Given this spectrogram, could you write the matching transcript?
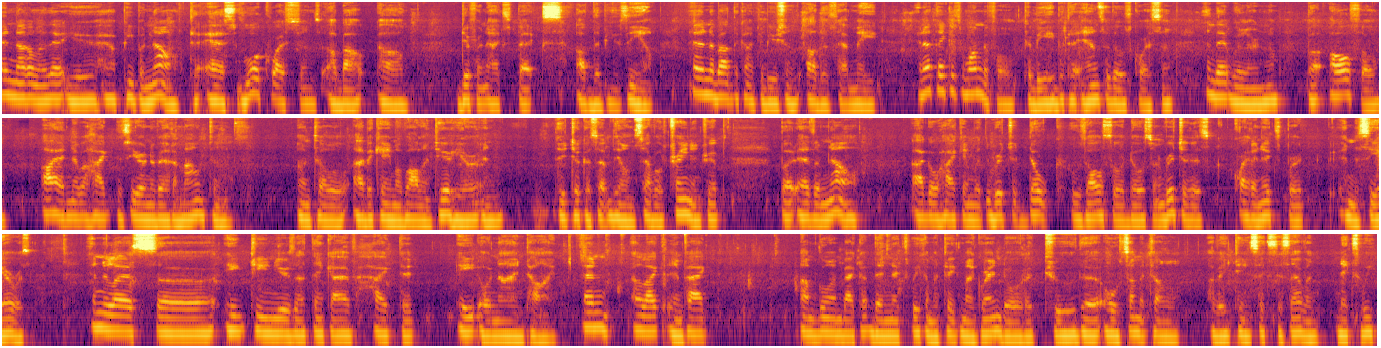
And not only that, you have people now to ask more questions about um, different aspects of the museum and about the contributions others have made. And I think it's wonderful to be able to answer those questions and that we learn them. But also, I had never hiked the Sierra Nevada mountains until I became a volunteer here, and they took us up there on several training trips. But as of now, I go hiking with Richard Doak, who's also a docent. Richard is quite an expert in the Sierras. In the last uh, 18 years, I think I've hiked it eight or nine times. And I like it. In fact, I'm going back up there next week. I'm going to take my granddaughter to the old summit tunnel of 1867 next week.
